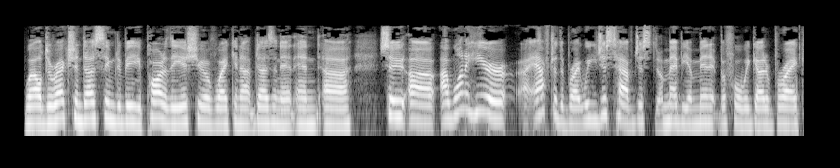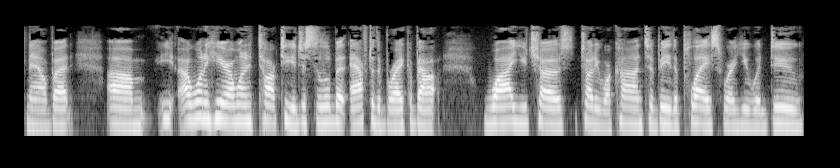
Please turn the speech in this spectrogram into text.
Well, direction does seem to be part of the issue of waking up, doesn't it? And uh, so uh, I want to hear after the break. We just have just maybe a minute before we go to break now, but um, I want to hear. I want to talk to you just a little bit after the break about why you chose Teotihuacan to be the place where you would do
